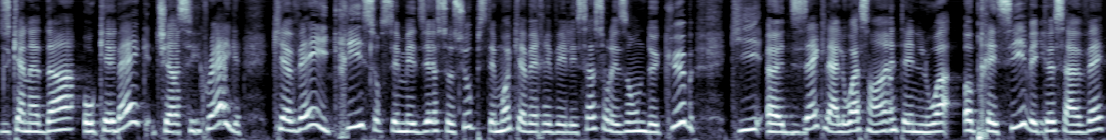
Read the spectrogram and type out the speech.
du Canada au Québec, Chelsea Craig, qui avait écrit sur ses médias sociaux, puis c'était moi qui avais révélé ça sur les ondes de Cube, qui euh, disait que la loi 101 était une loi oppressive et que ça avait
